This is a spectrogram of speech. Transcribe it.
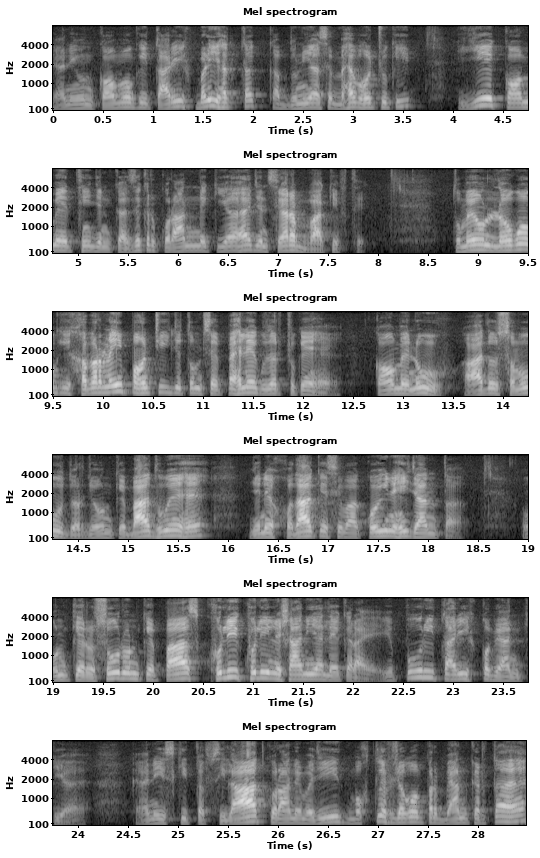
یعنی ان قوموں کی تاریخ بڑی حد تک اب دنیا سے محب ہو چکی۔ یہ قومیں تھیں جن کا ذکر قرآن نے کیا ہے، جن سے عرب واقف تھے۔ تمہیں ان لوگوں کی خبر نہیں پہنچی جو تم سے پہلے گزر چکے ہیں۔ قوم نوح، عاد و سمود اور جو ان کے بعد ہوئے ہیں، جنہیں خدا کے سوا کوئی نہیں جانتا۔ ان کے رسول ان کے پاس کھلی کھلی نشانیاں لے کر آئے۔ یہ پوری تاریخ کو بیان کیا ہے۔ یعنی اس کی تفصیلات قرآن مجید مختلف جگہوں پر بیان کرتا ہے،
